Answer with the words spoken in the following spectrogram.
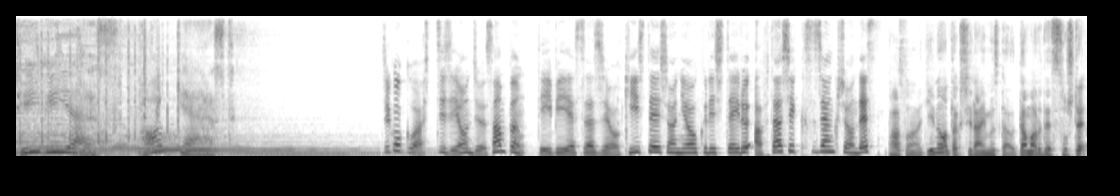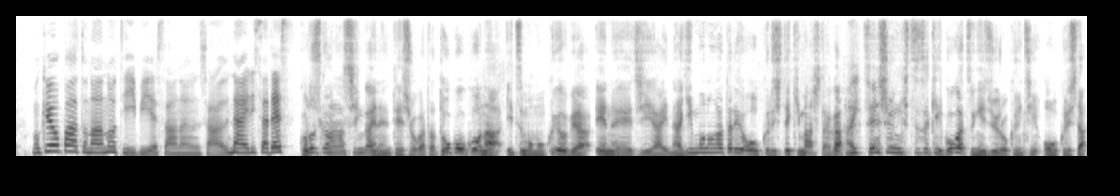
TBS Podcast 時刻は7時43分。TBS ラジオキーステーションにお送りしているアフターシックスジャンクションです。パーソナリティの私ライムスター歌丸です。そして木曜パートナーの TBS アナウンサーうなえりさです。この時間は新概念提唱型投稿コーナーいつも木曜日は NAGI なぎ物語をお送りしてきましたが、はい。先週に引き続き5月26日にお送りした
